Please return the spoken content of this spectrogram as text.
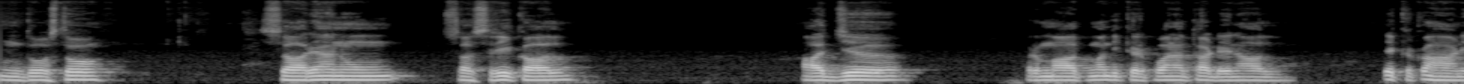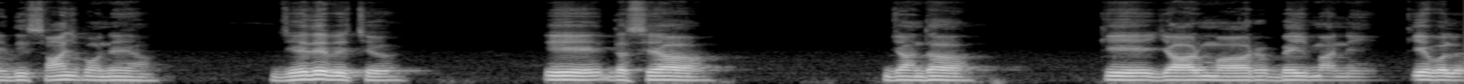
ਦੋਸਤੋ, ਸਾਰਿਆਂ ਨੂੰ ਸਤਿ ਸ੍ਰੀ ਅਕਾਲ। ਅੱਜ ਪ੍ਰਮਾਤਮਾ ਦੀ ਕਿਰਪਾ ਨਾਲ ਤੁਹਾਡੇ ਨਾਲ ਇੱਕ ਕਹਾਣੀ ਦੀ ਸਾਂਝ ਪਾਉਂਦੇ ਹਾਂ, ਜਿਹਦੇ ਵਿੱਚ ਇਹ ਦੱਸਿਆ ਜਾਂਦਾ ਕਿ ਯਾਰ ਮਾਰ ਬੇਈਮਾਨੀ ਕੇਵਲ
